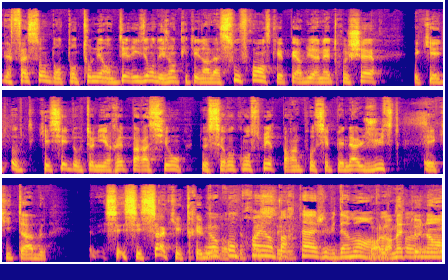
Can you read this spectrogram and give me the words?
la façon dont on tournait en dérision des gens qui étaient dans la souffrance, qui avaient perdu un être cher. et qui, qui essaie d'obtenir réparation, de se reconstruire par un procès pénal juste et équitable. C'est ça qui est très lourd. on comprend et on partage évidemment. alors maintenant,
